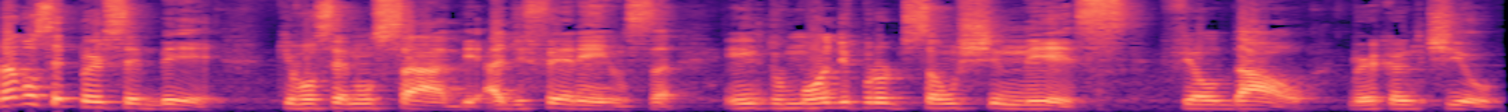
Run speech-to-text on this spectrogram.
Para você perceber que você não sabe a diferença entre o modo de produção chinês feudal, mercantil,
